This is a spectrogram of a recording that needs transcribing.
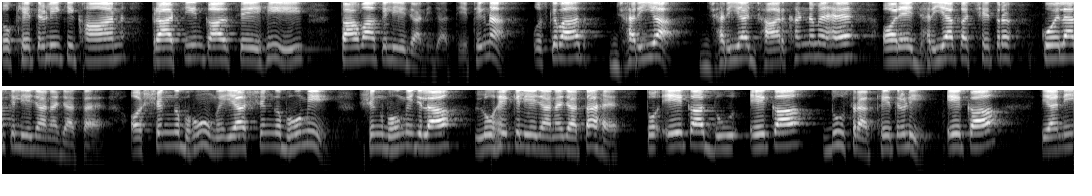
तो खेतड़ी की खान प्राचीन काल से ही तावा के लिए जानी जाती है, ठीक ना? उसके बाद झरिया झरिया झारखंड में है और ये झरिया का क्षेत्र कोयला के लिए जाना जाता है और सिंह भूमि या सिंह भूमि सिंह भूमि जिला लोहे के लिए जाना जाता है तो ए का दू ए का दूसरा खेतड़ी ए का यानी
